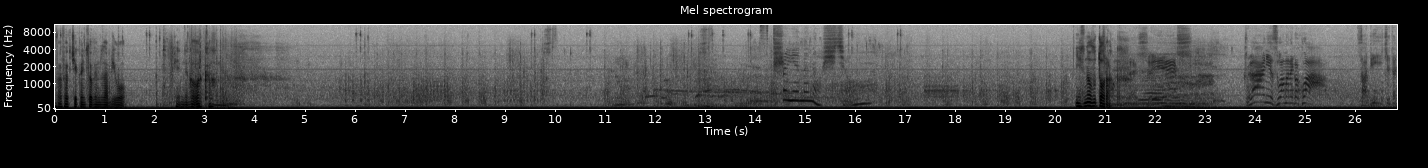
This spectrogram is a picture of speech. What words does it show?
w efekcie końcowym zabiło jednego orka. Z przyjemnością. I znowu torak. Klanie złamanego kła! Zabijcie ten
